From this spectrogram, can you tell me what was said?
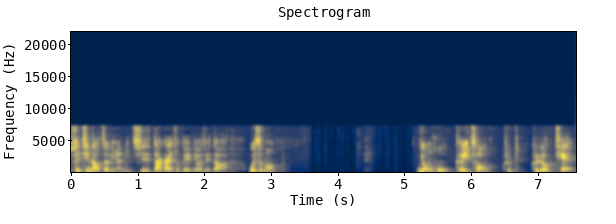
所以听到这里啊，你其实大概就可以了解到啊，为什么用户可以从 cryptocurrency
